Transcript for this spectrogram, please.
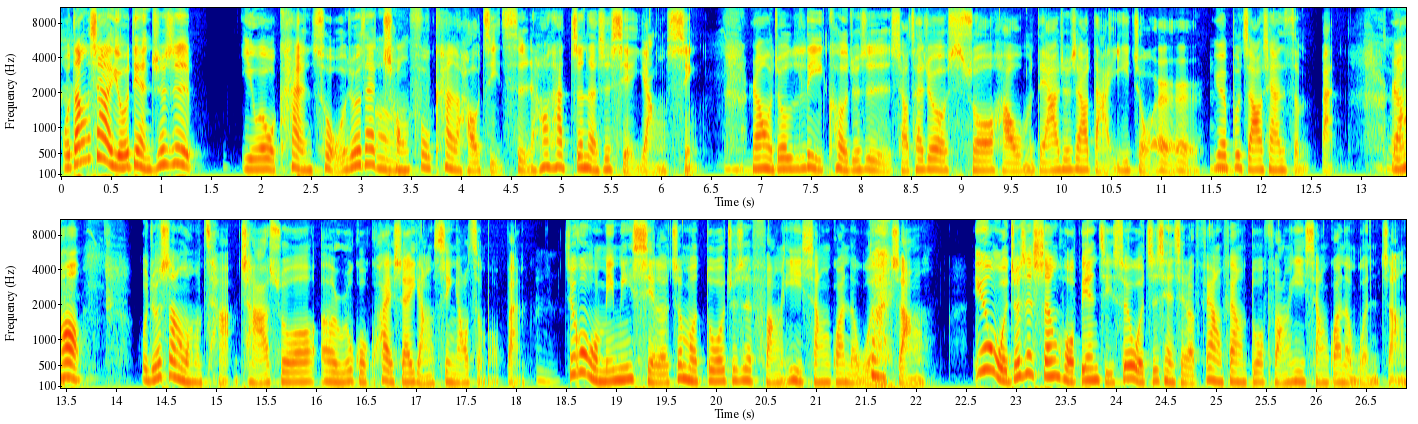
我当下有点就是以为我看错，我就再重复看了好几次。然后他真的是写阳性，然后我就立刻就是小蔡就说：“好，我们等下就是要打一九二二，因为不知道现在是怎么办。”然后。我就上网查查说，呃，如果快筛阳性要怎么办？嗯，结果我明明写了这么多就是防疫相关的文章，因为我就是生活编辑，所以我之前写了非常非常多防疫相关的文章，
